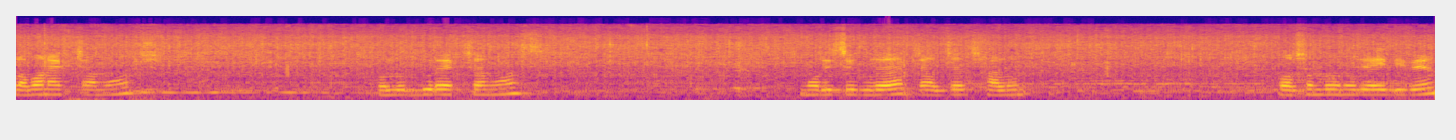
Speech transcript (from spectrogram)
লবণ এক চামচ, হলুদ গুঁড়া এক চামচ। মরিচের গুঁড়া, যার যার ছাড়ুন পছন্দ অনুযায়ী দিবেন।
